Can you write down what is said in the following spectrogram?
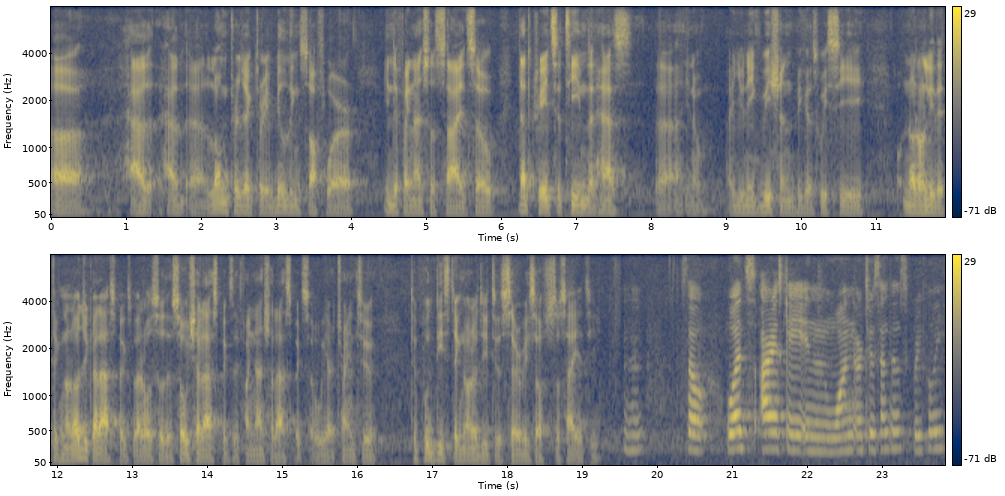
uh, had, had a long trajectory building software in the financial side. So that creates a team that has uh, you know, a unique vision because we see not only the technological aspects, but also the social aspects, the financial aspects. So we are trying to, to put this technology to service of society. Mm -hmm. So what's RSK in one or two sentences briefly?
